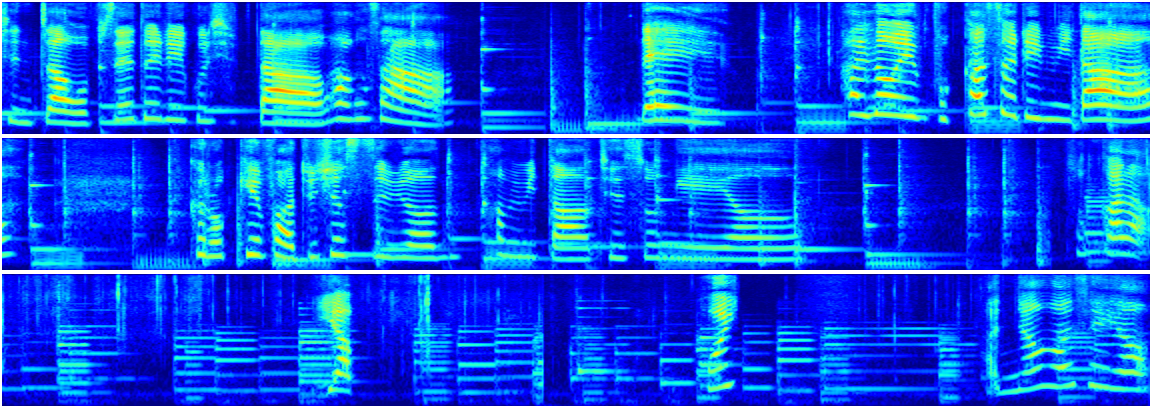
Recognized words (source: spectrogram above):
진짜 없애드리고 싶다 황사. 네 할로윈 복화설입니다 그렇게 봐주셨으면 합니다. 죄송해요. 손가락. 얍. 호잇. 안녕하세요.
